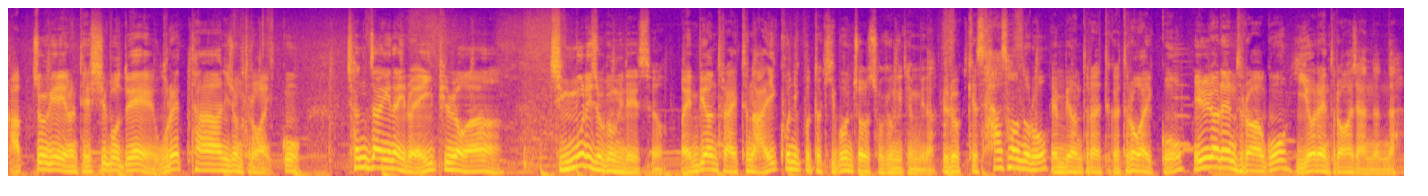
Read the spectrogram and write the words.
앞쪽에 이런 대시보드에 우레탄이 좀 들어가 있고 천장이나 이런 A 필러가 직물이 적용이 되어 있어요. 앰비언트 라이트는 아이코닉부터 기본적으로 적용이 됩니다. 이렇게 사선으로 앰비언트 라이트가 들어가 있고 1열에는 들어가고 2열에는 들어가지 않는다.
